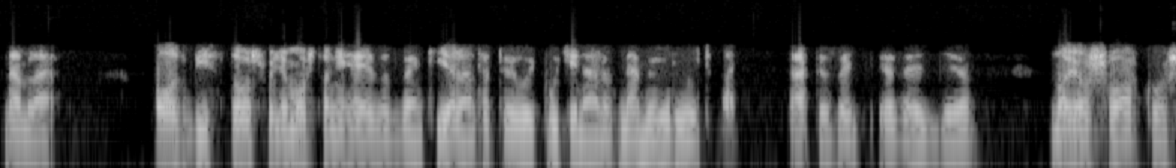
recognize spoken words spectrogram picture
nem lehet. Az biztos, hogy a mostani helyzetben kijelenthető, hogy Putyin elnök nem őrült meg. Tehát ez egy, ez egy nagyon sarkos,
